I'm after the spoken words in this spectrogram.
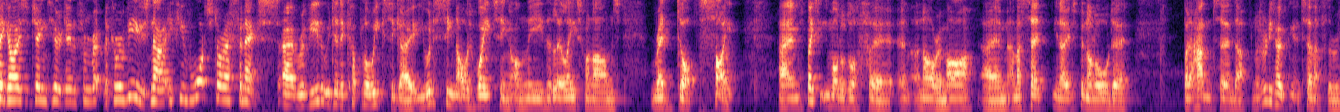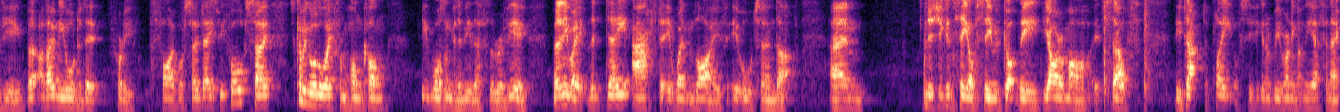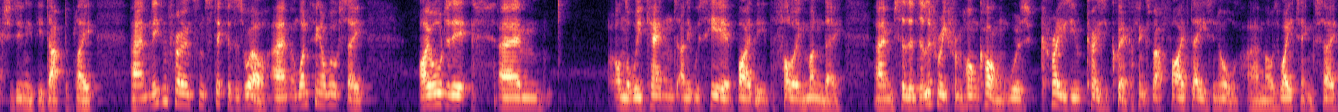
Hey guys, James here again from Replica Reviews. Now, if you've watched our FNX uh, review that we did a couple of weeks ago, you would have seen that I was waiting on the, the little Ace One Arms red dot sight. Um, it's basically modelled off uh, an, an, RMR, um, and I said, you know, it's been on order, but it hadn't turned up. And I was really hoping it'd turn up for the review, but I'd only ordered it probably five or so days before, so it's coming all the way from Hong Kong. It wasn't going to be there for the review. But anyway, the day after it went live, it all turned up. Um, and as you can see, obviously, we've got the, the RMR itself, the adapter plate. Obviously, if you're going to be running on the FNX, you do need the adapter plate. Um, and even throw in some stickers as well. Um, and one thing I will say, I ordered it um, on the weekend and it was here by the, the following Monday. Um, so the delivery from Hong Kong was crazy, crazy quick. I think it's about five days in all um, I was waiting. So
